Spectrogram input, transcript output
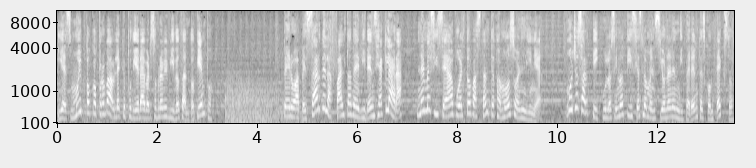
y es muy poco probable que pudiera haber sobrevivido tanto tiempo. Pero a pesar de la falta de evidencia clara, Nemesis se ha vuelto bastante famoso en línea. Muchos artículos y noticias lo mencionan en diferentes contextos.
